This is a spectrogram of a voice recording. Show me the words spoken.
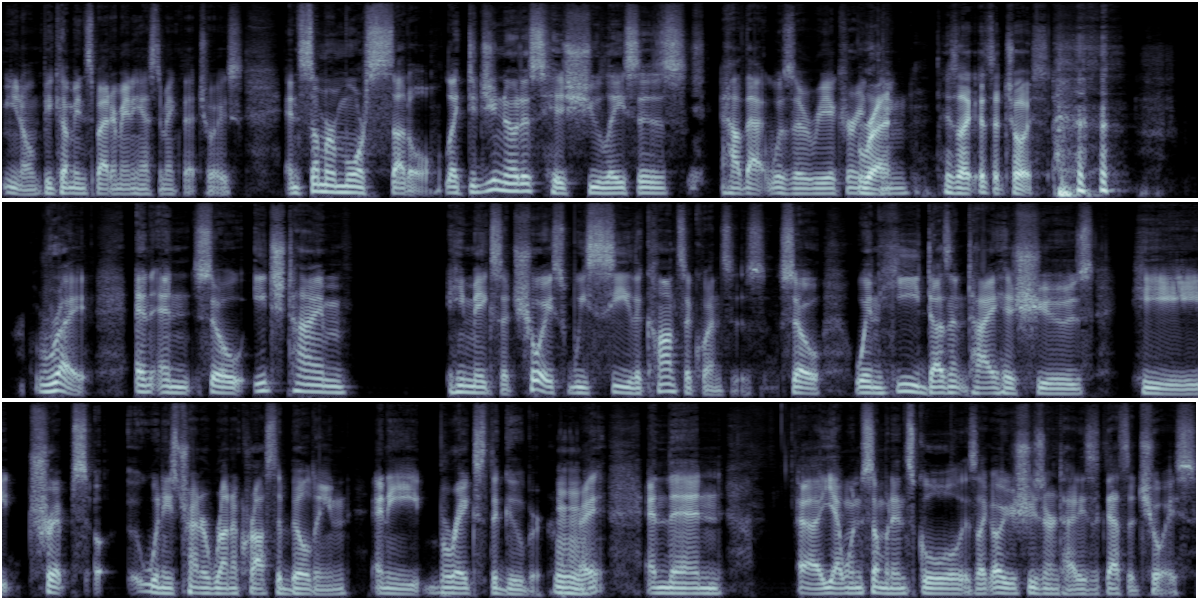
you know, becoming Spider-Man, he has to make that choice, and some are more subtle. Like, did you notice his shoelaces? How that was a reoccurring Right. thing, He's like, it's a choice. right? And and so each time he makes a choice, we see the consequences. So when he doesn't tie his shoes, he trips uh, when he's trying to run across the building and he breaks the goober, Mhm. right? And then, uh, yeah, when someone in school is like, "Oh, your shoes aren't tied," he's like, "That's a choice."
